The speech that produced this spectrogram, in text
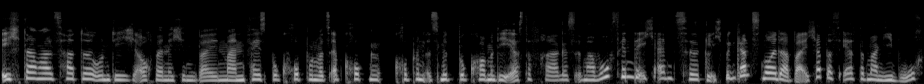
ich damals hatte und die ich auch, wenn ich in, bei in meinen Facebook-Gruppen und WhatsApp-Gruppen Gruppen es mitbekomme, die erste Frage ist immer, wo finde ich einen Zirkel? Ich bin ganz neu dabei. Ich habe das erste Magiebuch.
